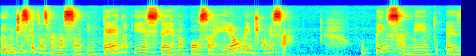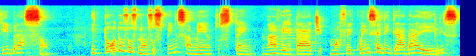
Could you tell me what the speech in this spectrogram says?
antes que a transformação interna e externa possa realmente começar. O pensamento é vibração. E todos os nossos pensamentos têm, na verdade, uma frequência ligada a eles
